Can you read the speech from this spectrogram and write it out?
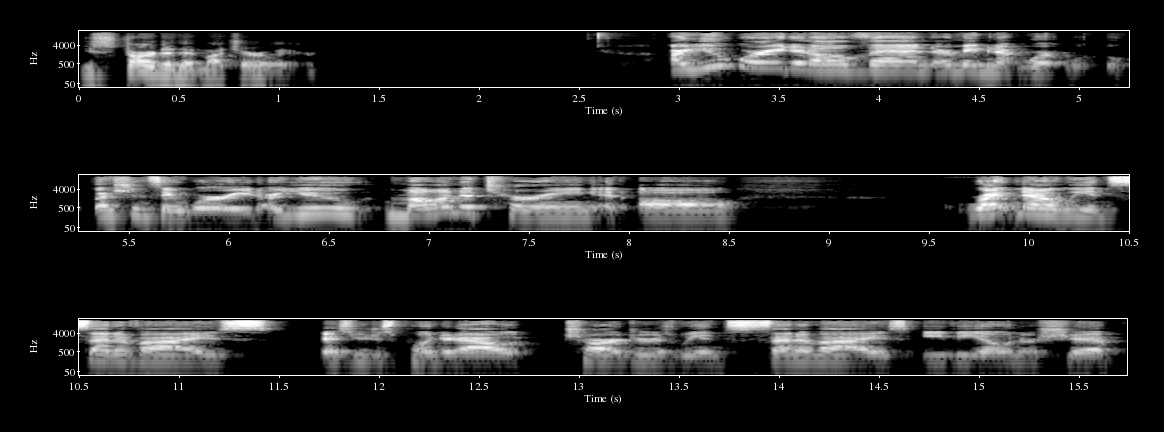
You started it much earlier. Are you worried at all then, or maybe not, wor- I shouldn't say worried. Are you monitoring at all? Right now, we incentivize, as you just pointed out, chargers, we incentivize EV ownership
